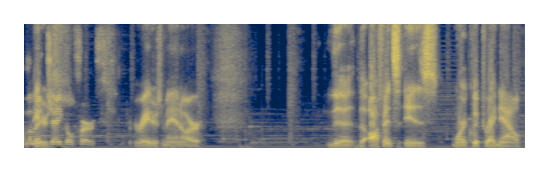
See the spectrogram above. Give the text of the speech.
I'm gonna let Jay go first. Raiders, man, are the the offense is more equipped right now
